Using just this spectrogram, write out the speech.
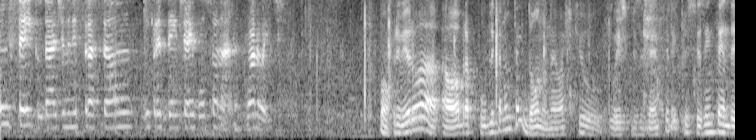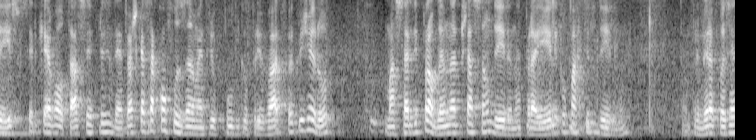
um feito da administração do presidente Jair Bolsonaro. Boa noite. Bom, primeiro a, a, obra pública não tem dono, né? Eu acho que o, o ex-presidente ele precisa entender isso se ele quer voltar a ser presidente. Eu acho que essa confusão entre o público e o privado foi o que gerou uma série de problemas na administração dele, né? Para ele e para o partido dele, né? Então, a primeira coisa é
